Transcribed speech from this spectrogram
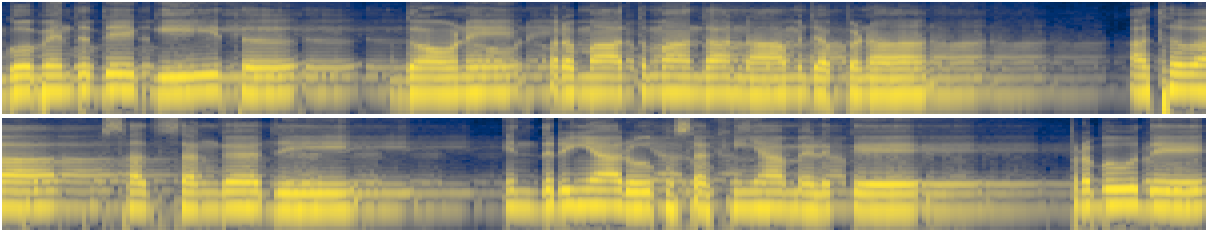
ਗੋਬਿੰਦ ਦੇ ਗੀਤ ਗਾਉਣੇ ਪ੍ਰਮਾਤਮਾ ਦਾ ਨਾਮ ਜਪਣਾ। ਅਥਵਾ ਸਤਸੰਗ ਜੀ ਇੰਦਰੀਆਂ ਰੂਪ ਸਖੀਆਂ ਮਿਲ ਕੇ ਪ੍ਰਭੂ ਦੇ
